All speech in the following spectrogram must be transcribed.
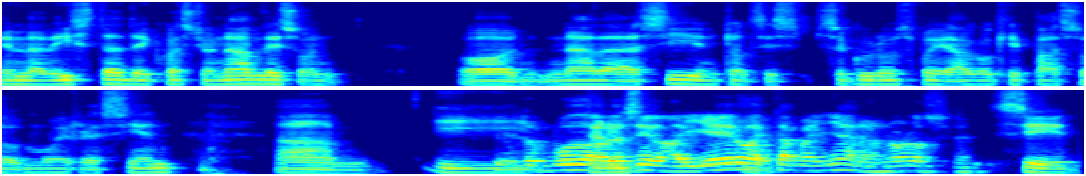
en la lista de cuestionables o o nada así, entonces seguro fue algo que pasó muy recién. y, Eso pudo haber sido ayer o esta mañana, no lo sé. Sí,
